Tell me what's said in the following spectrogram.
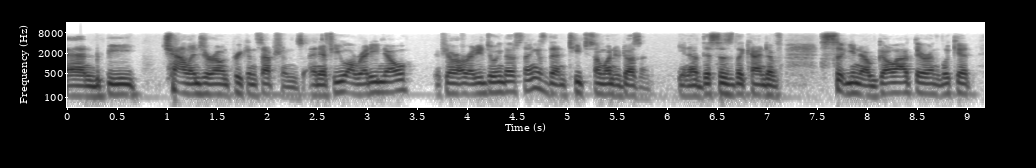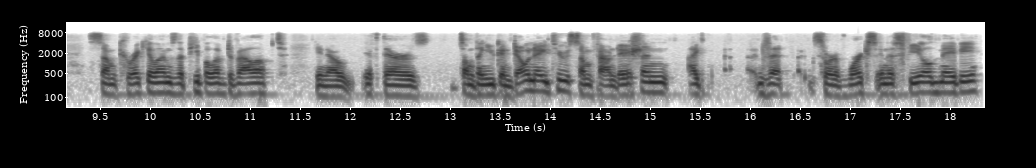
and be challenge your own preconceptions. And if you already know, if you're already doing those things, then teach someone who doesn't. You know, this is the kind of so you know, go out there and look at some curriculums that people have developed. You know, if there's something you can donate to, some foundation. I that sort of works in this field, maybe,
